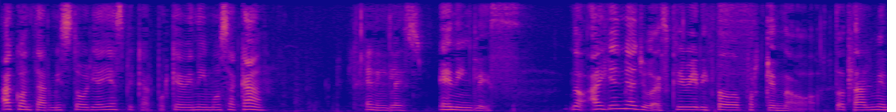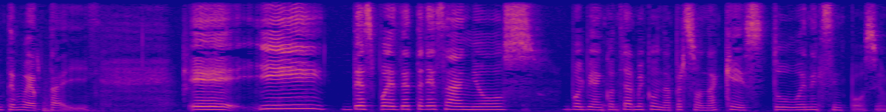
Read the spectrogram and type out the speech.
a contar mi historia y a explicar por qué venimos acá En inglés. en inglés. No, alguien me ayuda a escribir y todo porque no, totalmente muerta y eh, y después de tres años volví a encontrarme con una persona que estuvo en el simposio,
